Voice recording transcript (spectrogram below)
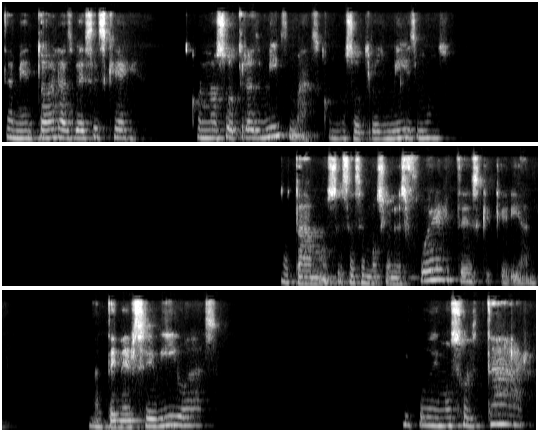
También todas las veces que con nosotras mismas, con nosotros mismos, notamos esas emociones fuertes que querían mantenerse vivas y pudimos soltar,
